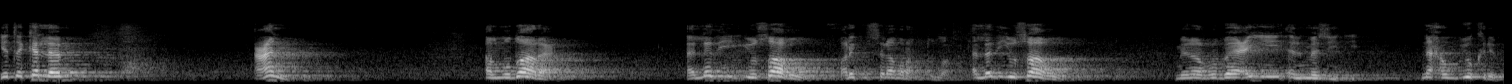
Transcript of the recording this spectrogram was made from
يتكلم عن المضارع الذي يصاغ عليكم السلام ورحمة الله الذي يصاغ من الرباعي المزيد نحو يكرم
